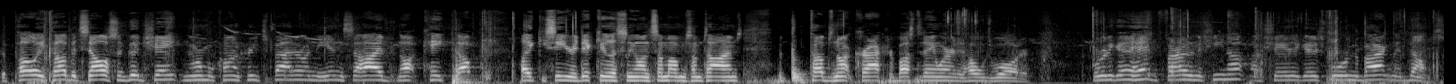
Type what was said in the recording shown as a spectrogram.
The poly tub itself is in good shape. Normal concrete spatter on the inside, but not caked up like you see ridiculously on some of them sometimes. The tub's not cracked or busted anywhere and it holds water. We're going to go ahead and fire the machine up. I'll show you that it goes forward and back and it dumps.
